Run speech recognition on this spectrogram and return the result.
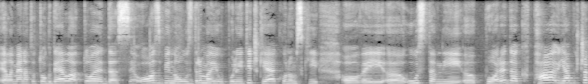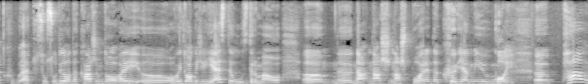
elemenata tog dela, to je da se ozbiljno uzdrmaju politički, ekonomski, ovaj, ustavni poredak, pa ja bih čak eto, se usudila da kažem da ovaj, ovaj događaj jeste uzdrmao na, naš, naš naš poredak. Ja, mi, Koji? E, pa,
